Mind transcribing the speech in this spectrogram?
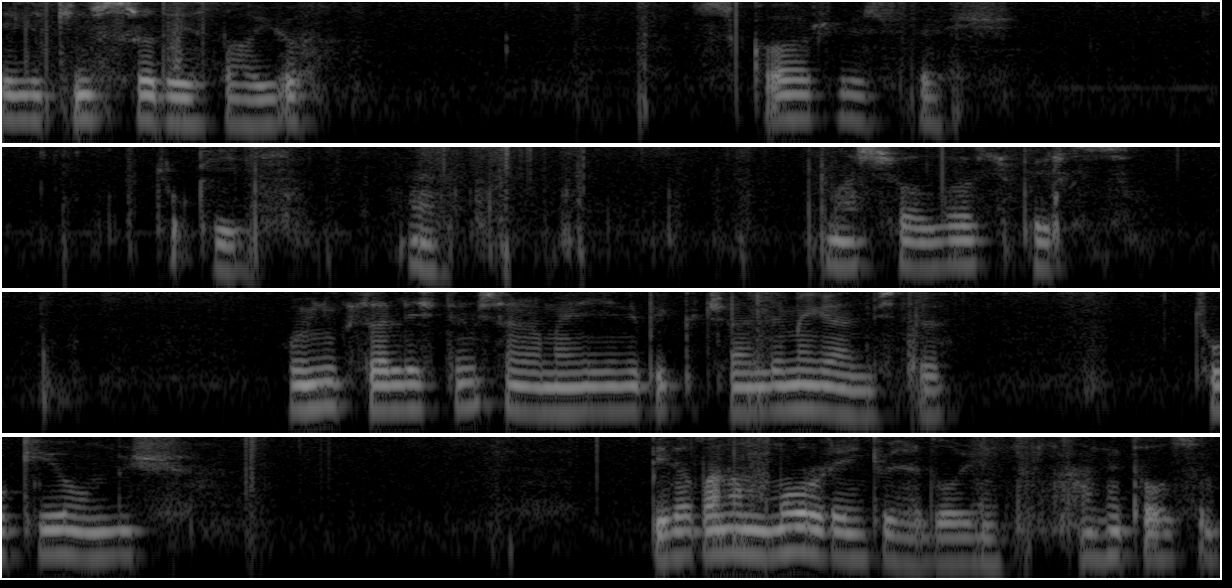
52. sıradayız daha yuh. Skor 105. Çok iyiyiz. Evet. Maşallah süperiz. Oyunu güzelleştirmişler ama yeni bir güncelleme gelmişti. Çok iyi olmuş. Bir de bana mor renk verdi oyun. Lanet olsun.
